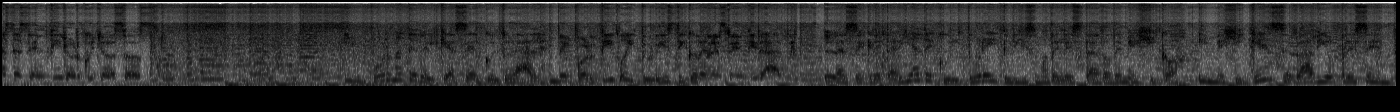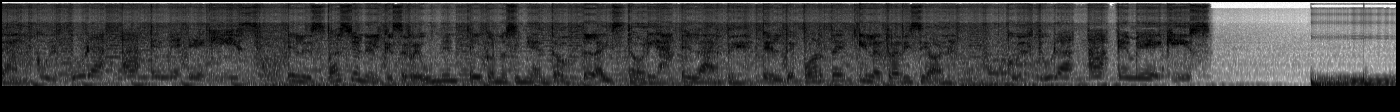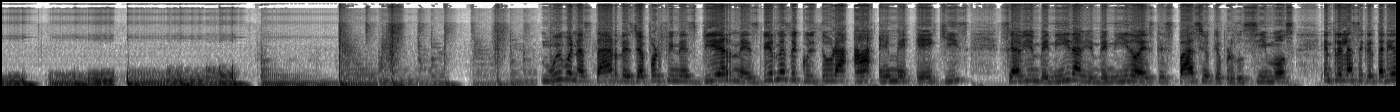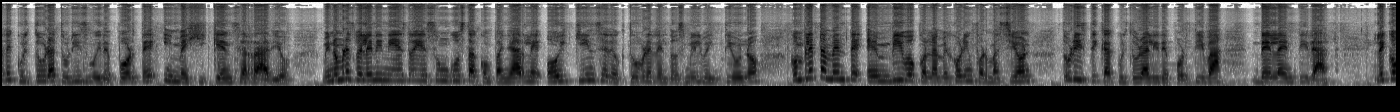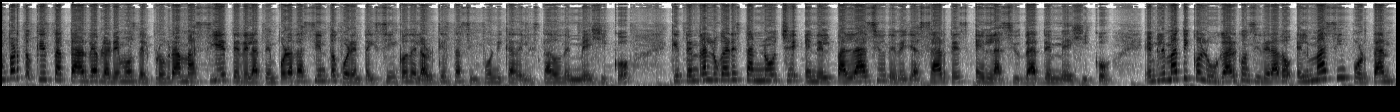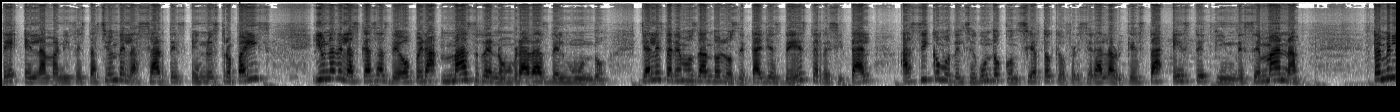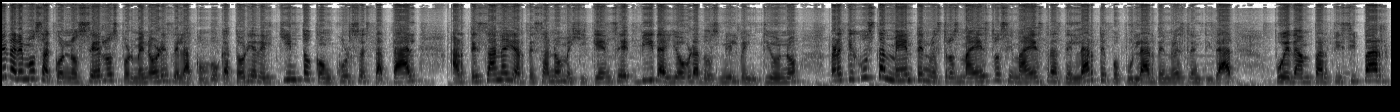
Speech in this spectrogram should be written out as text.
hace sentir orgullosos. Infórmate del quehacer cultural, deportivo y turístico de nuestra entidad. La Secretaría de Cultura y Turismo del Estado de México y Mexiquense Radio presentan Cultura AMX, el espacio en el que se reúnen el conocimiento, la historia, el arte, el deporte y la tradición. Cultura AMX. Buenas tardes, ya por fin es viernes, viernes de cultura AMX. Sea bienvenida, bienvenido a este espacio que producimos entre la Secretaría de Cultura, Turismo y Deporte y Mexiquense Radio. Mi nombre es Belén Iniestra y es un gusto acompañarle hoy 15 de octubre del 2021, completamente en vivo con la mejor información turística, cultural y deportiva de la entidad. Le comparto que esta tarde hablaremos del programa 7 de la temporada 145 de la Orquesta Sinfónica del Estado de México, que tendrá lugar esta noche en el Palacio de Bellas Artes en la Ciudad de México, emblemático lugar considerado el más importante en la manifestación de las artes en nuestro país y una de las casas de ópera más renombradas del mundo. Ya le estaremos dando los detalles de este recital, así como del segundo concierto que ofrecerá la orquesta este fin de semana. También le daremos a conocer los pormenores de la convocatoria del quinto concurso estatal Artesana y Artesano Mexiquense Vida y Obra 2021 para que justamente nuestros maestros y maestras del arte popular de nuestra entidad puedan participar.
